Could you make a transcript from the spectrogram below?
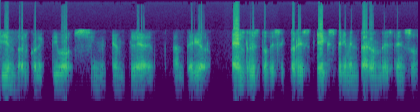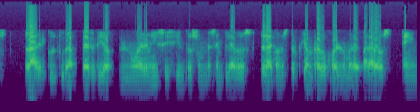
siendo el colectivo sin empleo anterior. El resto de sectores experimentaron descensos. La agricultura perdió 9.601 desempleados la construcción redujo el número de parados en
